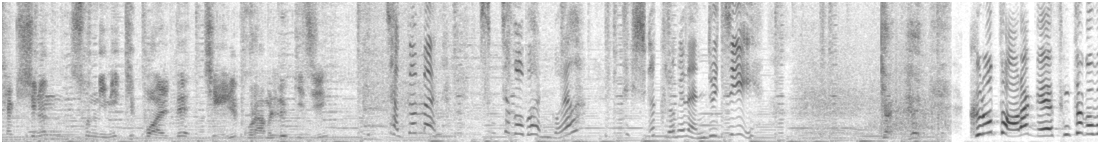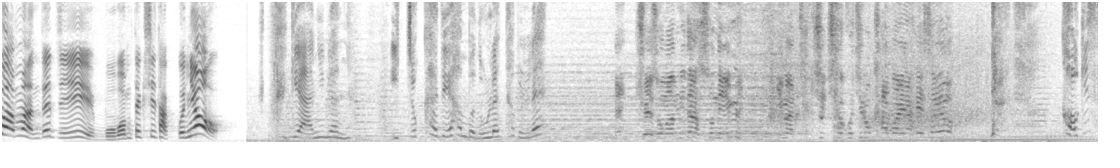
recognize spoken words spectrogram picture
택시는 손님이 기뻐할 때 제일 보람을 느끼지. 잠깐만! 승차 거부하는 거야? 택시가 그러면 안 되지. 그렇죠 알아게 승차 거부하면 안 되지. 모범 택시 탔군요. 그게 아니면 이쪽 카드에 한번 올라타 볼래? 에, 죄송합니다, 손님. 이만 택시 차고지로 가봐야 해서요. 거기서!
